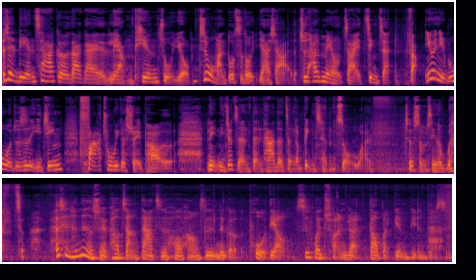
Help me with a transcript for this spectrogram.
而且连擦个大概两天左右，其实我蛮多次都压下来了，就是它没有在进展法。因为你如果就是已经发出一个水泡了，你你就只能等它的整个病程走完，就什么事情都不能做。而且它那个水泡长大之后，好像是那个破掉，是会传染到白边边的，是吗？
